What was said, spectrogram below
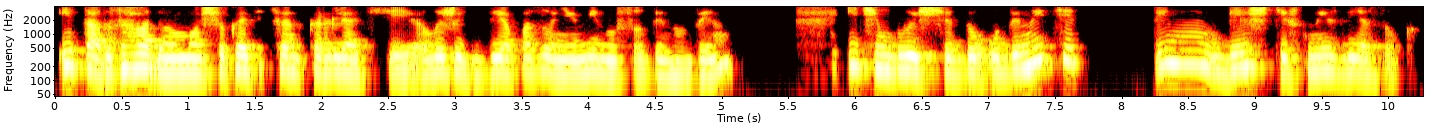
І так, згадуємо, що коефіцієнт кореляції лежить в діапазоні мінус 1,1 і чим ближче до одиниці, тим більш тісний зв'язок.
